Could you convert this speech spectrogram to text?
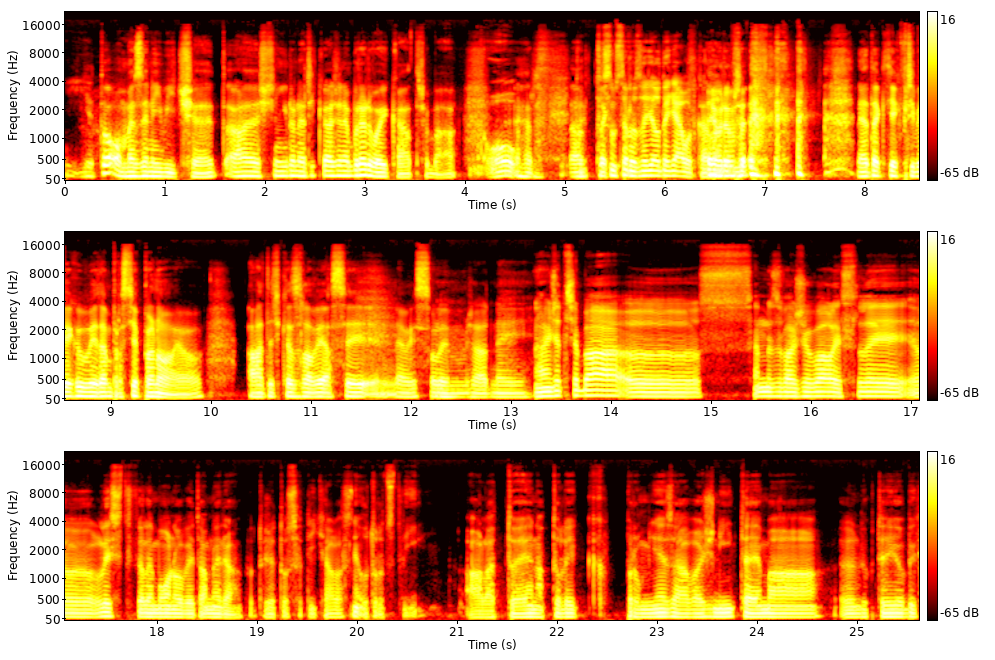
Je to omezený výčet, ale ještě nikdo neříká, že nebude dvojka třeba. Oh, a, tak, tak jsem se dozvěděl teď já od Karla. Jo, dobře. ne, tak těch příběhů je tam prostě plno, jo. Ale teďka z hlavy asi nevysolím hmm. žádný. No, že třeba uh, jsem zvažoval, jestli uh, list Filemonovi tam nedá, protože to se týká vlastně otroctví. Ale to je natolik pro mě závažný téma, eh, do kterého bych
